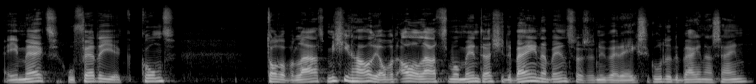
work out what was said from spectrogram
En je merkt hoe verder je komt tot op het laatst. Misschien haal je op het allerlaatste moment, als je er bijna bent, zoals we nu bij de Executor er bijna zijn,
